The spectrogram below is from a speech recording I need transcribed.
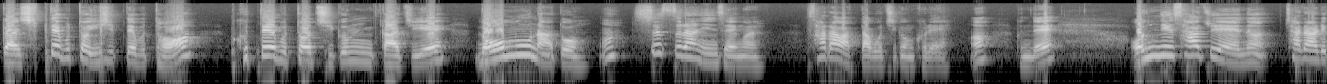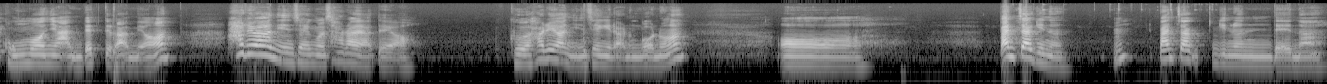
그러니까 10대부터 20대부터 그때부터 지금까지의 너무나도 어? 쓸쓸한 인생을 살아왔다고 지금 그래. 어? 근데 언니 사주에는 차라리 공무원이 안 됐더라면 화려한 인생을 살아야 돼요. 그 화려한 인생이라는 거는 어 반짝이는 응? 반짝이는 데나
